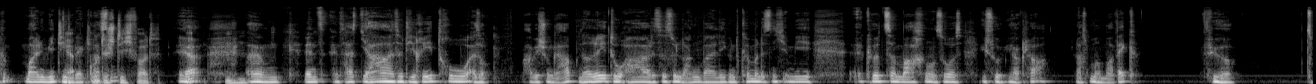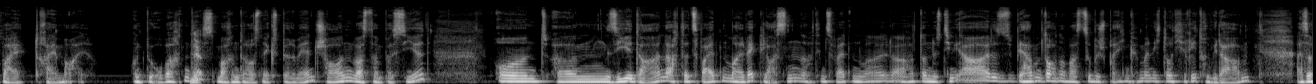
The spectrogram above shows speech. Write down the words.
mal ein Meeting ja, weglassen. Gutes Stichwort. Ja. Mhm. Ähm, Wenn es heißt, ja, also die Retro, also habe ich schon gehabt, ne? Retro, ah, das ist so langweilig und können wir das nicht irgendwie äh, kürzer machen und sowas. Ich so, ja klar, lassen wir mal weg für zwei, dreimal und beobachten das, ja. machen daraus ein Experiment, schauen, was dann passiert. Und ähm, siehe da, nach der zweiten Mal weglassen, nach dem zweiten Mal, da hat dann das Team, ja, das, wir haben doch noch was zu besprechen, können wir nicht doch die Retro wieder haben. Also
